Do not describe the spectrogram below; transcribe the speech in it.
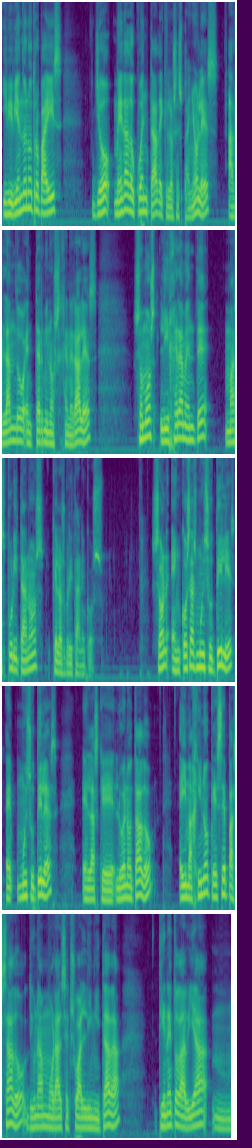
Y viviendo en otro país, yo me he dado cuenta de que los españoles, hablando en términos generales, somos ligeramente más puritanos que los británicos. Son en cosas muy sutiles, eh, muy sutiles en las que lo he notado e imagino que ese pasado de una moral sexual limitada tiene todavía mm,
